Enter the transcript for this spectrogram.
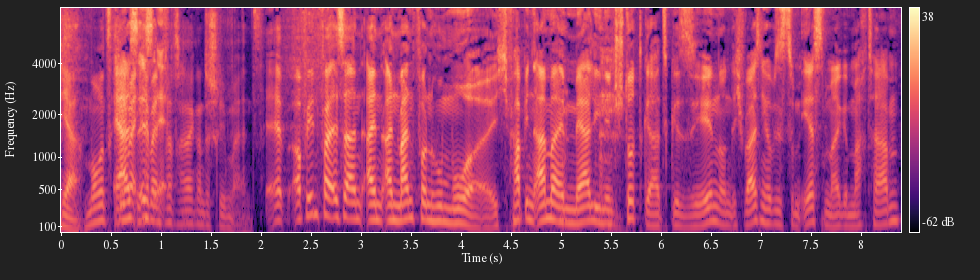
ja. Moritz Ja, Kremer, es ich ist- habe einen Vertrag unterschrieben, eins. Äh, Auf jeden Fall ist er ein, ein, ein Mann von Humor. Ich habe ihn einmal in Merlin in Stuttgart gesehen und ich weiß nicht, ob sie es zum ersten Mal gemacht haben,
